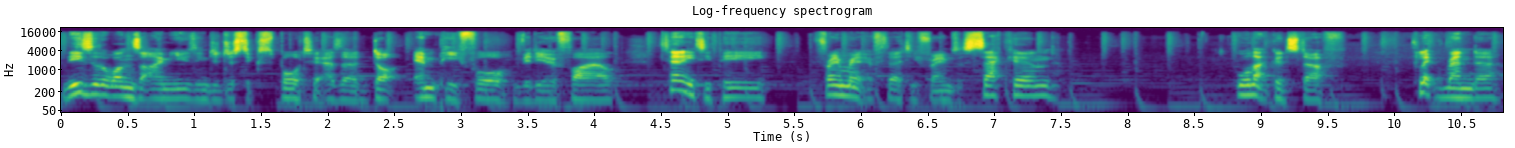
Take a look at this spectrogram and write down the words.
These are the ones that I'm using to just export it as a .mp4 video file, 1080p, frame rate of 30 frames a second, all that good stuff. Click render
